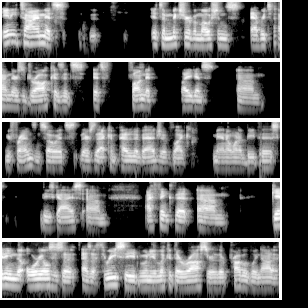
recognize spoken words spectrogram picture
anytime it's it's a mixture of emotions every time there's a draw because it's it's fun to play against um, your friends, and so it's there's that competitive edge of like man, I want to beat this these guys. Um, I think that um, getting the Orioles as a as a three seed, when you look at their roster, they're probably not a,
